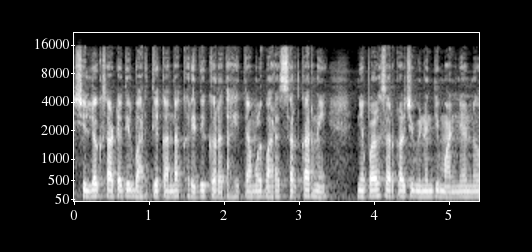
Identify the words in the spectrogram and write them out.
शिल्लक साठ्यातील भारतीय कांदा खरेदी करत आहे. त्यामुळे भारत सरकारने नेपाळ सरकारची विनंती मान्य न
